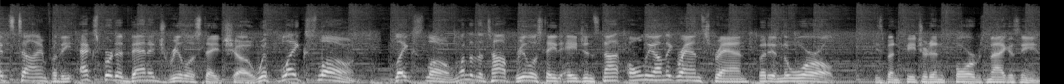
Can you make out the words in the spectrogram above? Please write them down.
It's time for the Expert Advantage Real Estate Show with Blake Sloan. Blake Sloan, one of the top real estate agents not only on the Grand Strand, but in the world. He's been featured in Forbes magazine,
